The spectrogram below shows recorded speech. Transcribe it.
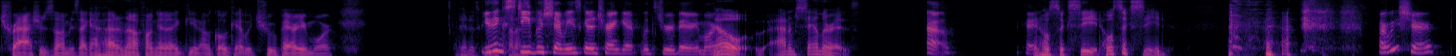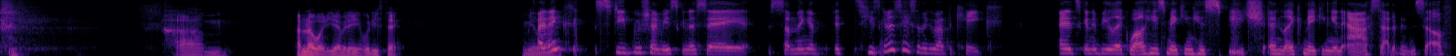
trashes them. He's like, I've had enough. I'm gonna you know go get with Drew Barrymore. And it's you think kinda- steve buscemi is gonna try and get with drew barrymore No, Adam Sandler is, oh okay and he'll succeed. He'll succeed. are we sure um, I don't know. What do you have any? What do you think? Give me a I think Steve Buscemi is going to say something. It's he's going to say something about the cake, and it's going to be like while he's making his speech and like making an ass out of himself,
